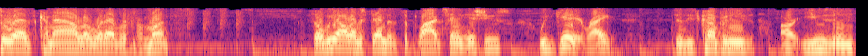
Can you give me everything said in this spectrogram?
Suez Canal or whatever for months so we all understand the supply chain issues. We get it, right? So these companies are using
